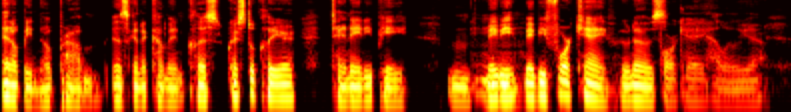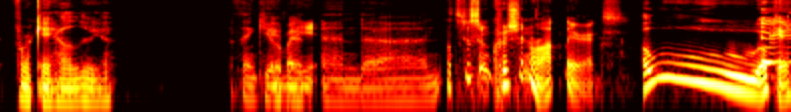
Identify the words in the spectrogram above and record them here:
it'll be no problem. It's going to come in clis- crystal clear, 1080p, mm, maybe Mm. maybe 4K. Who knows? 4K, hallelujah. 4K, hallelujah. Thank you, Amen. everybody. And uh, let's do some Christian rock lyrics. Oh, okay.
